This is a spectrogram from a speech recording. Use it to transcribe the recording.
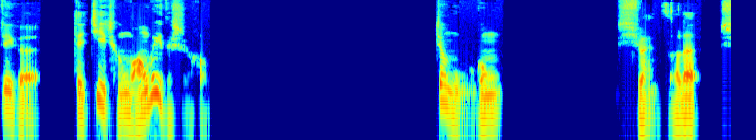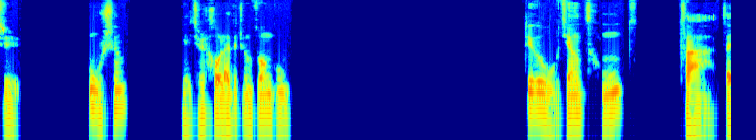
这个在继承王位的时候，郑武公选择了是戊生，也就是后来的郑庄公。这个武将从咋在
